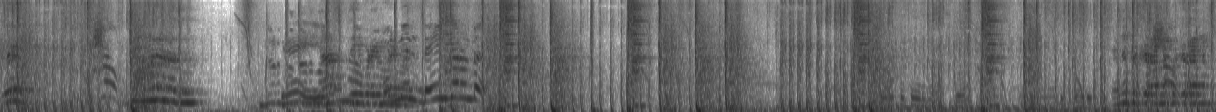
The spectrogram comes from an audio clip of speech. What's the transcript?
ഇവിടെ. ഡേഞ്ചർ ഉണ്ട് എന്നെ പിടിക്കടാ, എന്നെ പിടിക്കടാ, എന്നെ.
